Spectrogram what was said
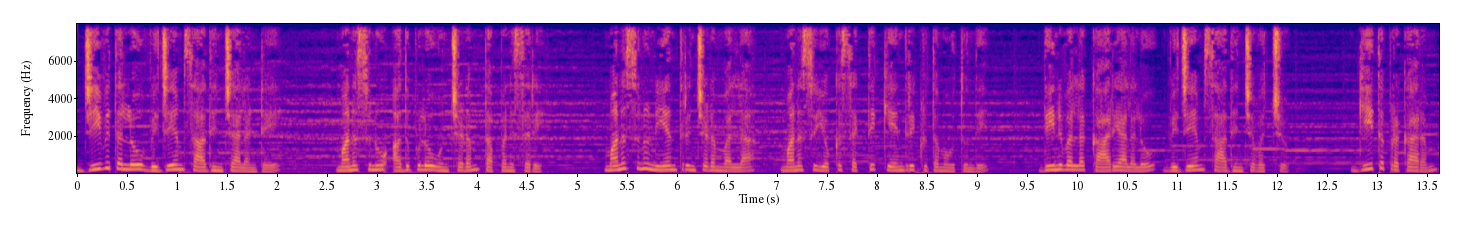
జీవితంలో విజయం సాధించాలంటే మనసును అదుపులో ఉంచడం తప్పనిసరి. మనసును నియంత్రించడం వల్ల మనసు యొక్క శక్తి కేంద్రీకృతమవుతుంది. దీనివల్ల కార్యాలలో విజయం సాధించవచ్చు. గీత ప్రకారం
